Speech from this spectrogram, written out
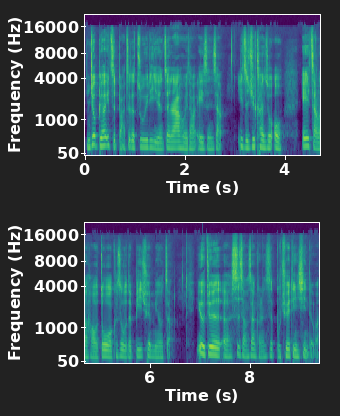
你就不要一直把这个注意力呢再拉回到 A 身上，一直去看说，哦，A 涨了好多，可是我的 B 却没有涨。因为我觉得，呃，市场上可能是不确定性的嘛，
